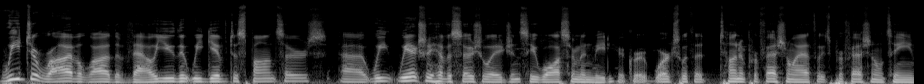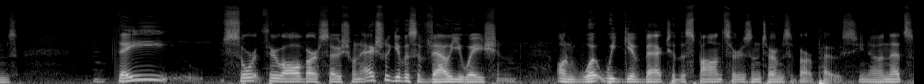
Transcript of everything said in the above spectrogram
we derive a lot of the value that we give to sponsors. Uh, we, we actually have a social agency, Wasserman Media Group, works with a ton of professional athletes, professional teams. They sort through all of our social and actually give us a valuation on what we give back to the sponsors in terms of our posts, you know, and that's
